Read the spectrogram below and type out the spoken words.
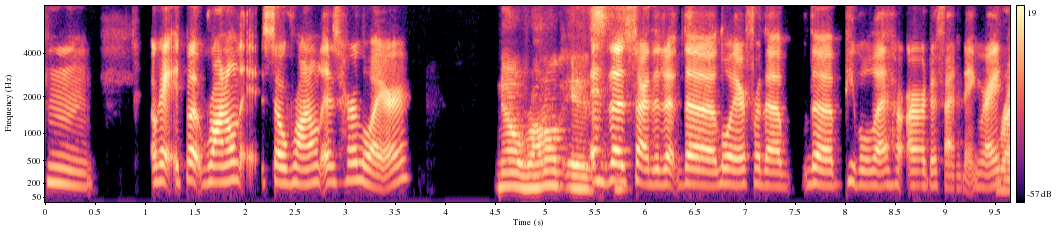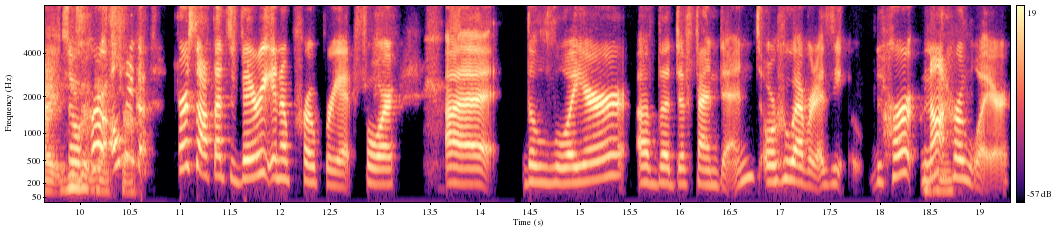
Hmm. Okay, but Ronald. So Ronald is her lawyer. No, Ronald is is the sorry the the lawyer for the the people that are defending, right? Right. So her. Oh my god! First off, that's very inappropriate for uh the lawyer of the defendant or whoever it is. The, her, mm-hmm. not her lawyer.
